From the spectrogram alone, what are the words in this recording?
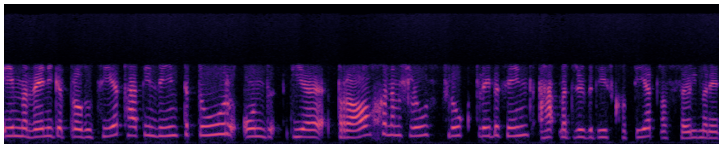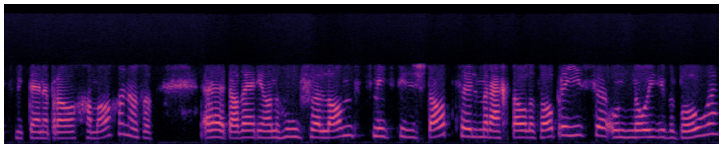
immer weniger produziert hat in Winterthur und die Brachen am Schluss zurückgeblieben sind, hat man darüber diskutiert, was soll man jetzt mit diesen Brachen machen. Also äh, da wäre ja ein Haufen Land mit dieser Stadt, soll man echt alles abreißen und neu überbauen.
